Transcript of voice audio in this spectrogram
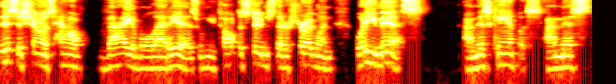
this has shown us how valuable that is. When you talk to students that are struggling, what do you miss? I miss campus. I miss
